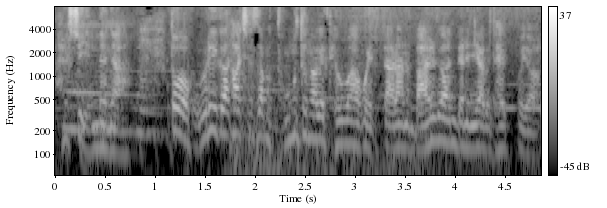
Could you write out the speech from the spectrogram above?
할 수 있느냐. 또 우리가 사실상 동등하게 대우하고 있다라는 말도 안 되는 이야기도 했고요.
